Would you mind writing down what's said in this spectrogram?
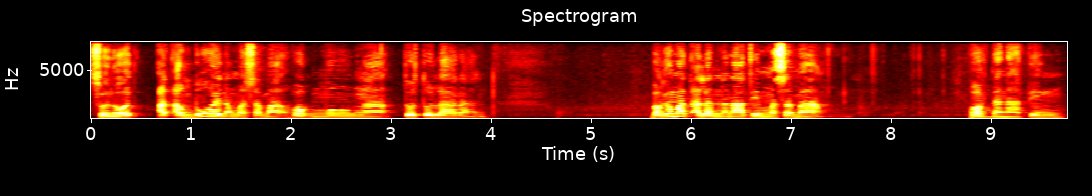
sunod, at ang buhay ng masama, huwag mo nga tutularan. Bagamat alam na natin masama, huwag na natin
